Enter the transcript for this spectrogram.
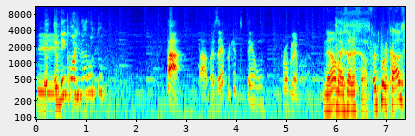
E... Eu, eu, nem gosto de Naruto. Tá, tá, mas é porque tu tem um problema. Não, mas olha só, foi por causa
